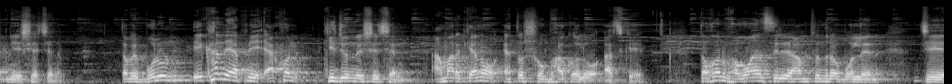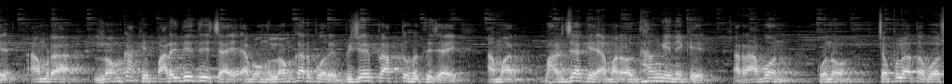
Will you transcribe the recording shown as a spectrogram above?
আপনি এসেছেন। তবে বলুন, এখানে আপনি এখন কি জন্য এসেছেন? আমার কেন এত সৌভাগ্য হলো আজকে? তখন ভগবান শ্রী রামচন্দ্র বললেন যে আমরা লঙ্কাকে পাড়ি দিতে চাই এবং লঙ্কার পরে বিজয় প্রাপ্ত হতে যাই। আমার ভার্যাকে, আমার অর্ধাঙ্গিনীকে রাবণ কোনো চপলতাবশ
